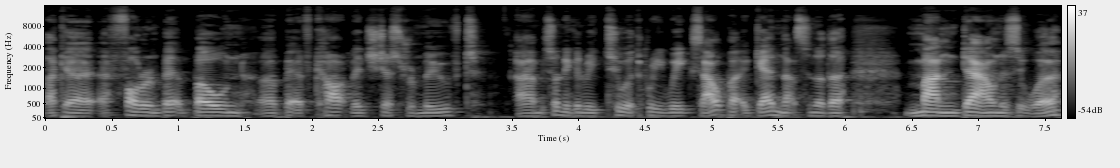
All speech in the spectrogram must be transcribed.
like a, a foreign bit of bone, a bit of cartilage just removed. Um, it's only going to be two or three weeks out, but again, that's another man down, as it were.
